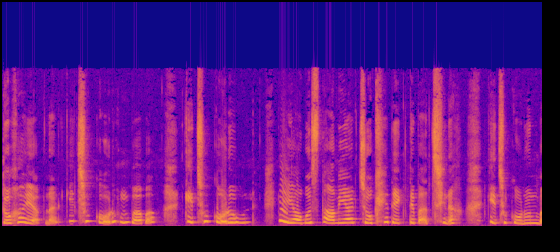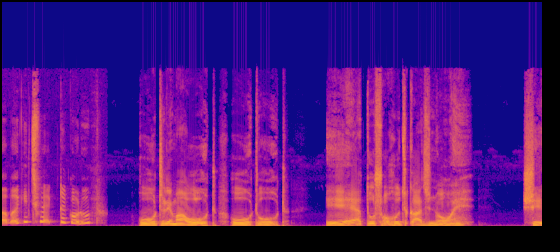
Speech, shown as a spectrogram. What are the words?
দোহাই আপনার, কিছু করুন বাবা, কিছু করুন। এই অবস্থা আমি আর চোখে দেখতে পাচ্ছি না। কিছু করুন বাবা, কিছু একটা করুন। ওঠ রে মা, ওঠ ওঠ ওঠ। এ এত সহজ কাজ নয়। সে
